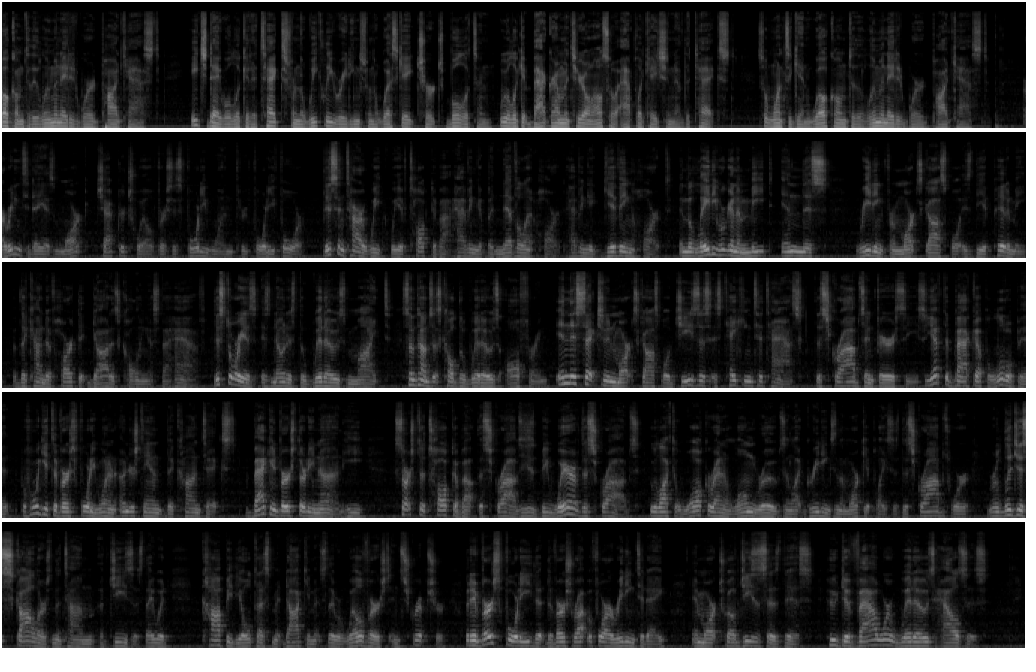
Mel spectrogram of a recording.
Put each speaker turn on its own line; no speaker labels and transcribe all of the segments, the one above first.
Welcome to the Illuminated Word Podcast. Each day we'll look at a text from the weekly readings from the Westgate Church Bulletin. We will look at background material and also application of the text. So, once again, welcome to the Illuminated Word Podcast. Our reading today is Mark chapter 12, verses 41 through 44. This entire week, we have talked about having a benevolent heart, having a giving heart. And the lady we're going to meet in this reading from Mark's gospel is the epitome of the kind of heart that God is calling us to have. This story is, is known as the widow's mite. Sometimes it's called the widow's offering. In this section in Mark's gospel, Jesus is taking to task the scribes and Pharisees. So you have to back up a little bit before we get to verse 41 and understand the context. Back in verse 39, he starts to talk about the scribes. He says, Beware of the scribes who like to walk around in long robes and like greetings in the marketplaces. The scribes were religious scholars in the time of Jesus. They would copy the Old Testament documents, they were well versed in Scripture. But in verse 40, the, the verse right before our reading today, in Mark 12, Jesus says this Who devour widows' houses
